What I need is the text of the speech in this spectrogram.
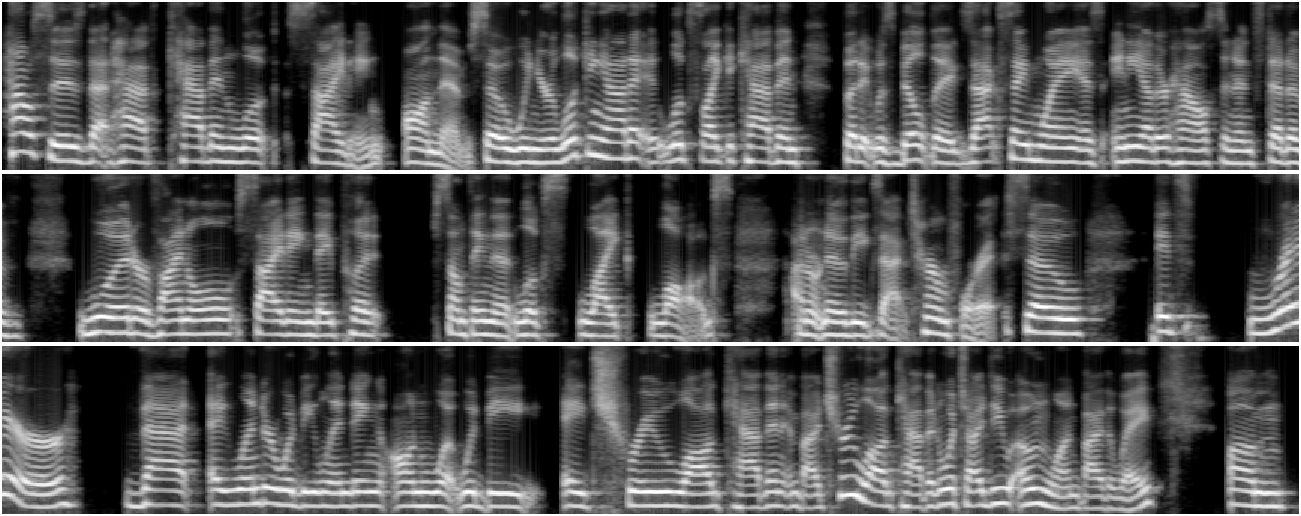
houses that have cabin look siding on them. So when you're looking at it, it looks like a cabin, but it was built the exact same way as any other house. And instead of wood or vinyl siding, they put something that looks like logs. I don't know the exact term for it. So it's rare that a lender would be lending on what would be a true log cabin. And by true log cabin, which I do own one, by the way, um,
